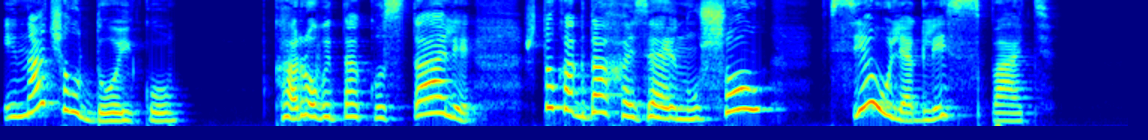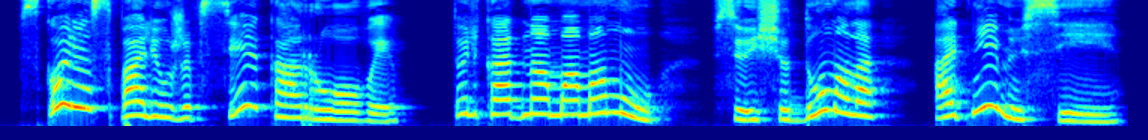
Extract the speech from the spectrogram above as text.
и начал дойку. Коровы так устали, что когда хозяин ушел, все улеглись спать. Вскоре спали уже все коровы. Только одна мама Му все еще думала о дне Мюсеи.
